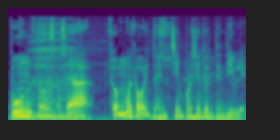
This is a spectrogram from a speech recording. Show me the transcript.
puntos. O sea, son muy favoritos. 100% entendible.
